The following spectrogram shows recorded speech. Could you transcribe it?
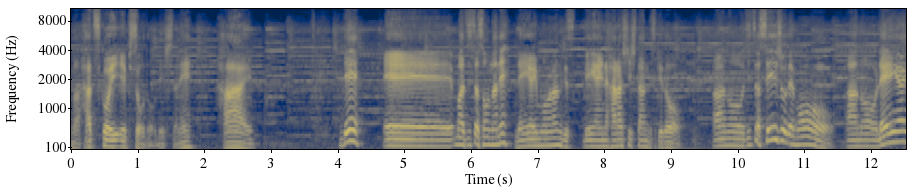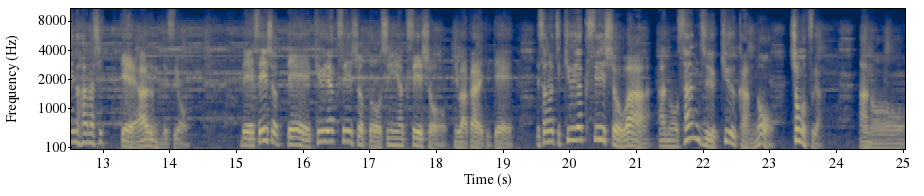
まあ、初恋エピソードでしたね。はい。で、えー、まあ実はそんなね、恋愛ものなんです、恋愛の話したんですけど、あの、実は聖書でも、あの、恋愛の話ってあるんですよ。で、聖書って、旧約聖書と新約聖書に分かれてて、で、そのうち旧約聖書は、あの、39巻の書物が、あの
